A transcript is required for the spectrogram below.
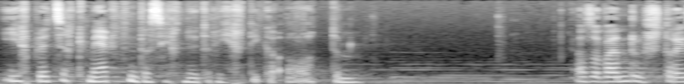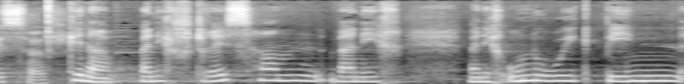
ich plötzlich gemerkt habe, dass ich nicht richtig atme. Also wenn du Stress hast? Genau, wenn ich Stress habe, wenn ich, wenn ich unruhig bin,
